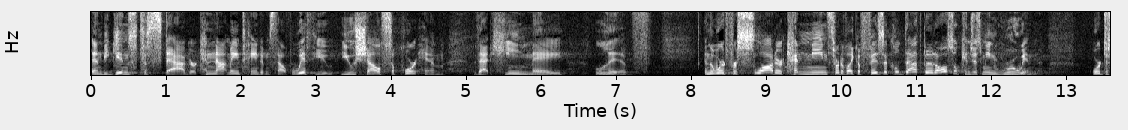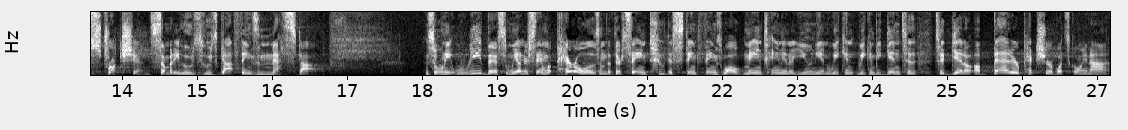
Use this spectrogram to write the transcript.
and begins to stagger, cannot maintain himself with you, you shall support him that he may live. And the word for slaughter can mean sort of like a physical death, but it also can just mean ruin or destruction, somebody who's, who's got things messed up. And so when we read this and we understand what parallelism, that they're saying two distinct things while maintaining a union, we can, we can begin to, to get a, a better picture of what's going on.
